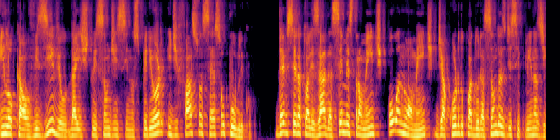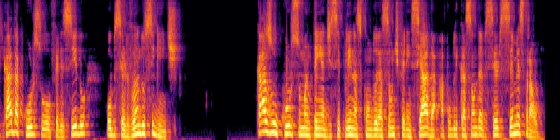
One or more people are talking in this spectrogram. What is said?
em local visível da instituição de ensino superior e de fácil acesso ao público. Deve ser atualizada semestralmente ou anualmente, de acordo com a duração das disciplinas de cada curso oferecido, observando o seguinte: Caso o curso mantenha disciplinas com duração diferenciada, a publicação deve ser semestral.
